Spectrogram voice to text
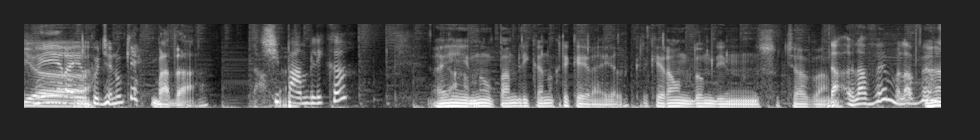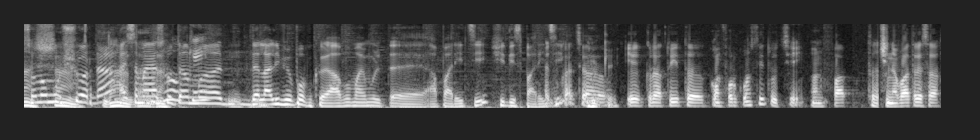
Nu era uh, el cu genuche? Ba da. Și Pamblică? Ei, nu, Pamblica nu cred că era el. Cred că era un domn din Suceava. Da, îl avem, îl avem, A, să o luăm așa. ușor. Da, Hai să da, mai da. ascultăm Ok. uh, de la Liviu Pop, că a avut mai multe apariții și dispariții. Educația Ok. e gratuită conform Constituției. În fapt, cineva trebuie să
